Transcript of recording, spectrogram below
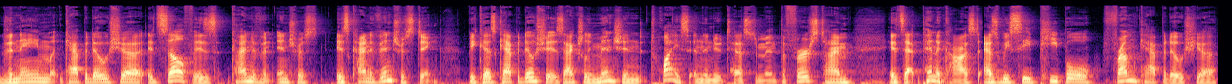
The name Cappadocia itself is kind of an interest is kind of interesting because Cappadocia is actually mentioned twice in the New Testament. The first time it's at Pentecost as we see people from Cappadocia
